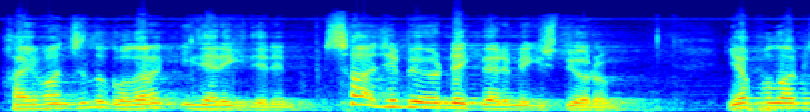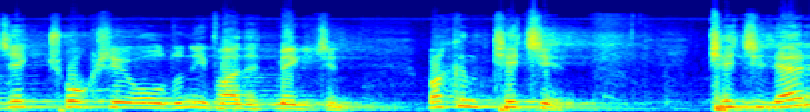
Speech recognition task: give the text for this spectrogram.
hayvancılık olarak ileri gidelim. Sadece bir örnek vermek istiyorum. Yapılabilecek çok şey olduğunu ifade etmek için. Bakın keçi. Keçiler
